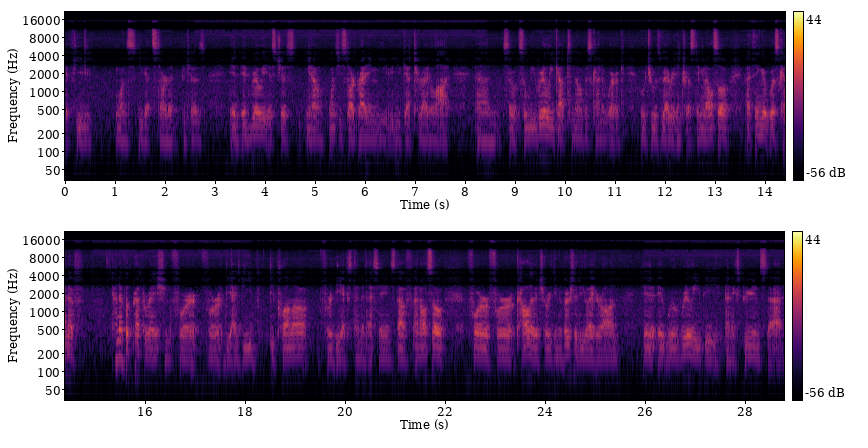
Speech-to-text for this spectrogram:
if you once you get started because it, it really is just you know once you start writing you, you get to write a lot and so so we really got to know this kind of work which was very interesting. And also I think it was kind of kind of a preparation for for the IB diploma for the extended essay and stuff. And also for for college or university later on it, it will really be an experience that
